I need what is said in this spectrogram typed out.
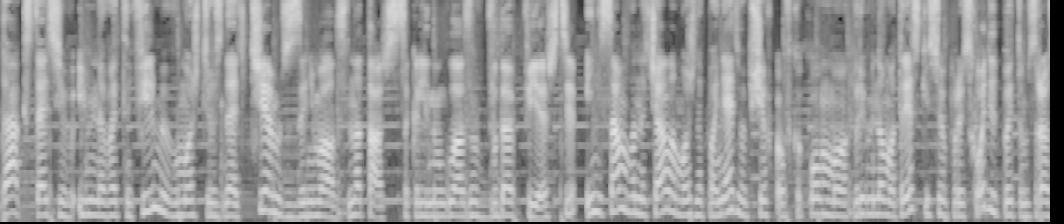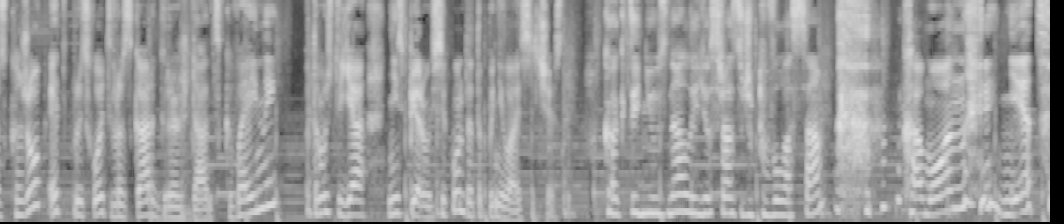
Да, кстати, именно в этом фильме вы можете узнать, чем же занималась Наташа с Соколиным глазом в Будапеште. И не с самого начала можно понять вообще, в, в каком временном отрезке все происходит, поэтому сразу скажу, это происходит в разгар гражданской войны, потому что я не с первых секунд это поняла, если честно. Как ты не узнала ее сразу же по волосам? Come on, нет.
